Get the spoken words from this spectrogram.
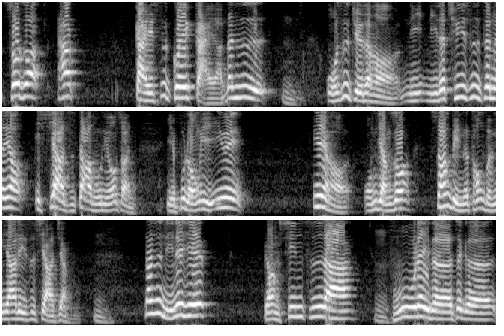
说实话，他改是归改啊，但是，嗯，我是觉得哈，你你的趋势真的要一下子大幅扭转也不容易，因为因为哈，我们讲说商品的通膨压力是下降，嗯，但是你那些，比方薪资啦，嗯，服务类的这个。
